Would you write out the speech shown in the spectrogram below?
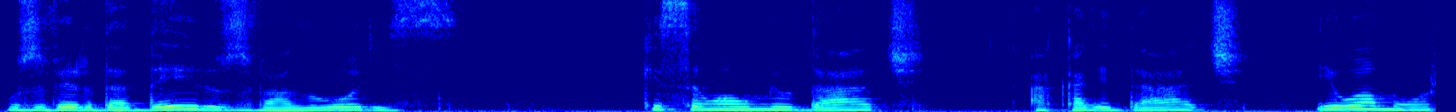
os verdadeiros valores que são a humildade, a caridade e o amor.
